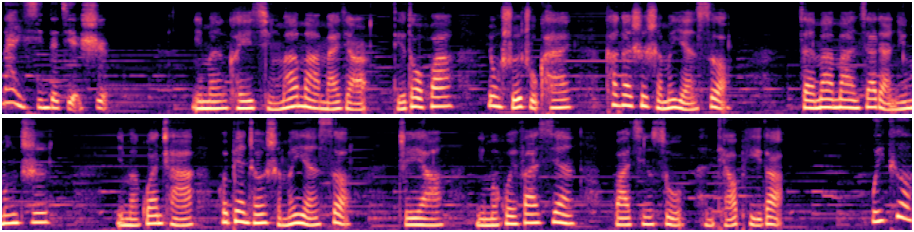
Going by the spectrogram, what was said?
耐心地解释：“你们可以请妈妈买点蝶豆花，用水煮开，看看是什么颜色，再慢慢加点柠檬汁。”你们观察会变成什么颜色？这样你们会发现花青素很调皮的。维特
